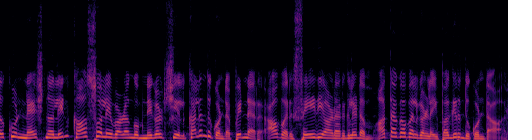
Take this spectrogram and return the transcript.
தெக்குன் நேஷனலின் காசோலை வழங்கும் நிகழ்ச்சியில் கலந்து கொண்ட பின்னர் அவர் செய்தியாளர்களிடம் அத்தகவல்களை பகிர்ந்து கொண்டார்.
